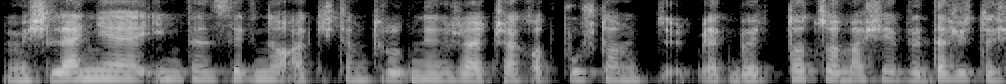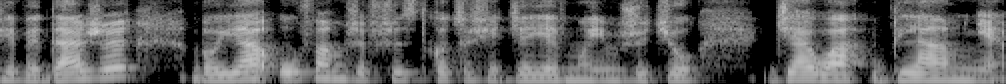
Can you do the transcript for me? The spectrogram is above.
myślenie intensywne o jakichś tam trudnych rzeczach, odpuszczam jakby to, co ma się wydarzyć, to się wydarzy, bo ja ufam, że wszystko, co się dzieje w moim życiu, działa dla mnie.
